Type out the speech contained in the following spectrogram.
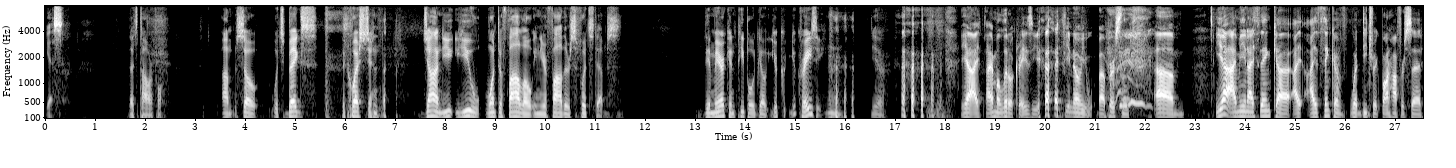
Yes. That's powerful. Um, so, which begs the question John, you, you want to follow in your father's footsteps. The American people would go, You're, you're crazy. Mm. Yeah. yeah, I, I'm a little crazy if you know me uh, personally. Um, yeah, I mean, I think uh, I I think of what Dietrich Bonhoeffer said.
